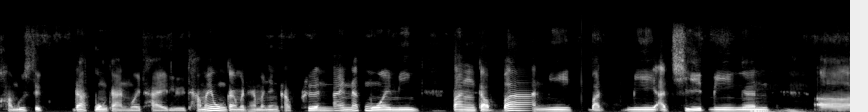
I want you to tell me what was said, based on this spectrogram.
ความรู้สึก รักวงการมวยไทย หรือทำให้วงการมวยไทยมันยังขับเคลื่อนได้นักมวยมีตังค์กลับบ้าน มีบัตรมีอัดฉีดมีเงินอืมเอ่อ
